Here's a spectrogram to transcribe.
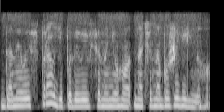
Данило справді подивився на нього, наче на божевільного.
